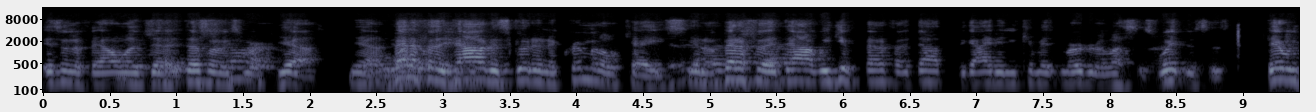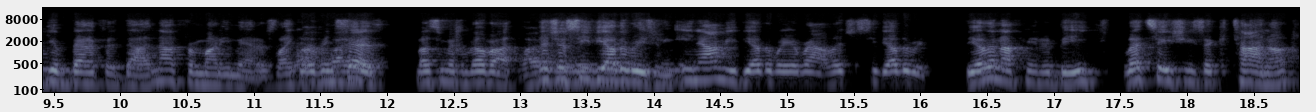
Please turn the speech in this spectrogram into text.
isn't a valid. Uh, doesn't work. Yeah, yeah, benefit of the doubt is good in a criminal case. You know, benefit of the doubt, we give benefit of doubt the guy didn't commit murder unless his witnesses. There we give benefit of doubt, not for money matters. Like Irving says, let's just see the other reasoning. Inami, the other way around. Let's just see the other the other nothing to be. Let's say she's a katana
